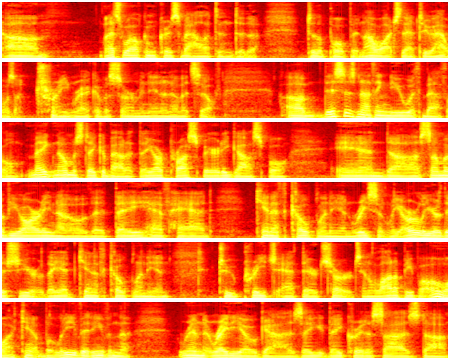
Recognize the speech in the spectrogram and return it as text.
um, let's welcome Kris Vallotton to the to the pulpit. And I watched that too. That was a train wreck of a sermon in and of itself. Um, this is nothing new with Bethel. Make no mistake about it. They are prosperity gospel. And uh, some of you already know that they have had Kenneth Copeland in recently. Earlier this year, they had Kenneth Copeland in to preach at their church. And a lot of people, oh, I can't believe it. Even the Remnant Radio guys, they, they criticized. Uh,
